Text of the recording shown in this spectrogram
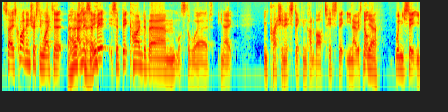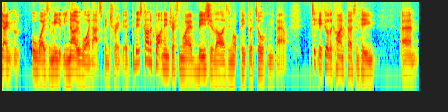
So it's quite an interesting way to, and it's a bit, it's a bit kind of, um, what's the word? You know, impressionistic and kind of artistic. You know, it's not Yeah. when you see it, you don't always immediately know why that's been triggered, but it's kind of quite an interesting way of visualizing what people are talking about. Particularly if you're the kind of person who um,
